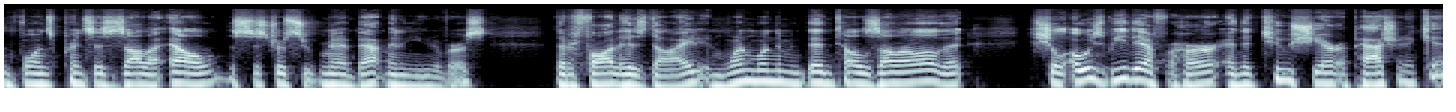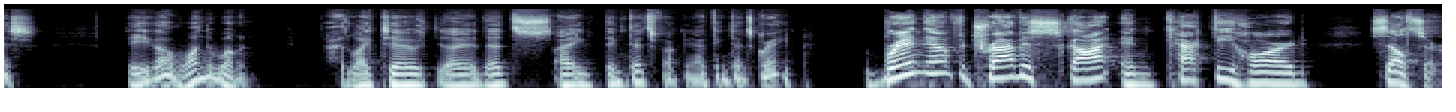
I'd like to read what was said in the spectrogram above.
informs Princess Zala-El, the sister of Superman Batman in the universe, that her father has died. And one woman then tells Zala-El that she'll always be there for her, and the two share a passionate kiss. There you go, Wonder Woman. I'd like to. Uh, that's. I think that's fucking. I think that's great. Brand down for Travis Scott and Cacti Hard Seltzer.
